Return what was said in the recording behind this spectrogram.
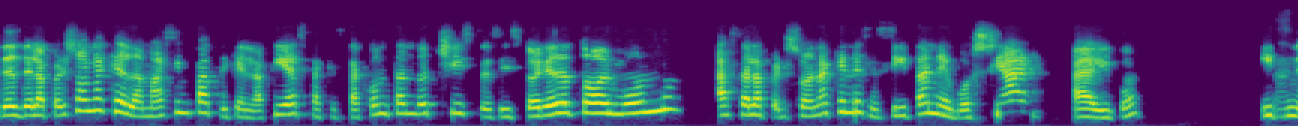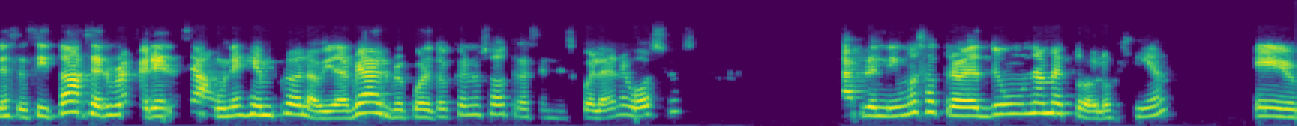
Desde la persona que es la más simpática en la fiesta, que está contando chistes, historias de todo el mundo, hasta la persona que necesita negociar algo y necesita hacer referencia a un ejemplo de la vida real. Recuerdo que nosotras en la escuela de negocios aprendimos a través de una metodología eh,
